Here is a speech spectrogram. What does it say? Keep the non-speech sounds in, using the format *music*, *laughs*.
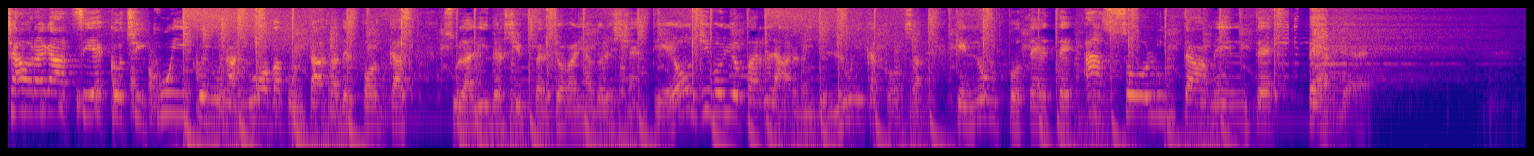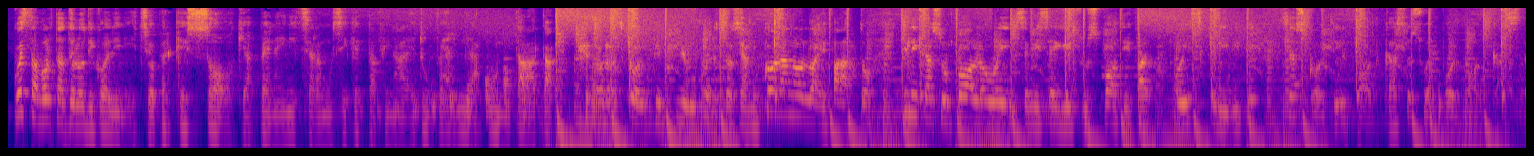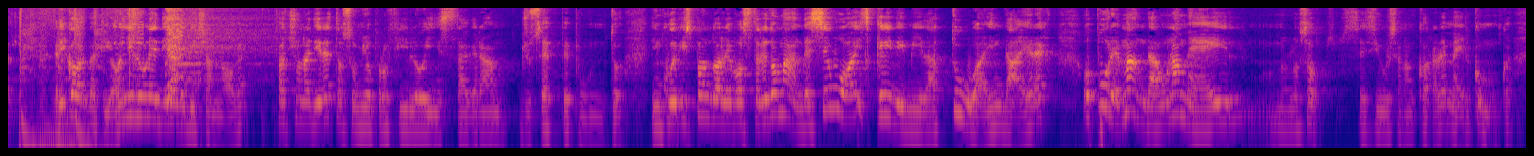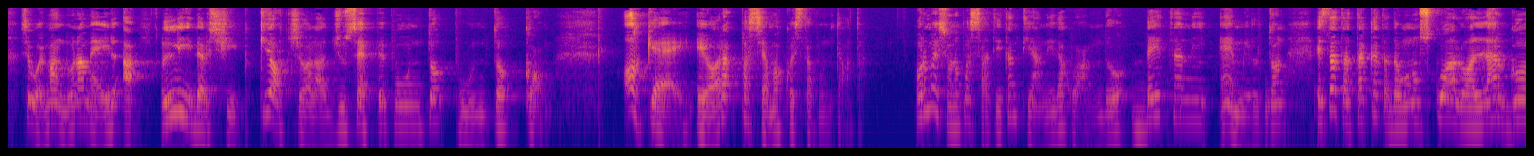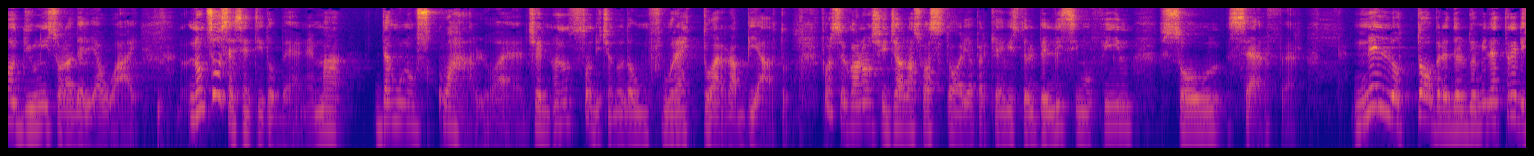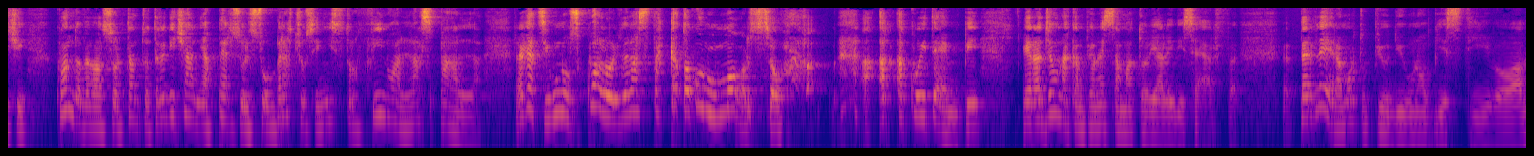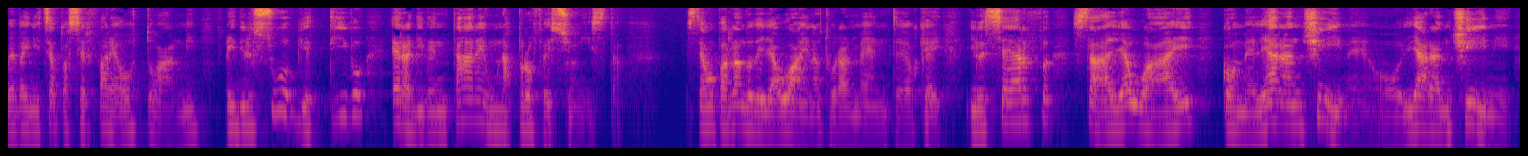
Ciao ragazzi, eccoci qui con una nuova puntata del podcast sulla leadership per giovani adolescenti e oggi voglio parlarvi dell'unica cosa che non potete assolutamente perdere. Questa volta te lo dico all'inizio perché so che appena inizia la musichetta finale tu fermi la puntata e non ascolti più, perciò se ancora non lo hai fatto clicca su following se mi segui su Spotify o iscriviti se ascolti il podcast su Apple Podcast. Ricordati, ogni lunedì alle 19 faccio una diretta sul mio profilo Instagram Giuseppe. in cui rispondo alle vostre domande. Se vuoi scrivimi la tua in direct oppure manda una mail, non lo so se si usano ancora le mail, comunque se vuoi manda una mail a leadership-giuseppe.com. Ok, e ora passiamo a questa puntata. Ormai sono passati tanti anni da quando Bethany Hamilton è stata attaccata da uno squalo a largo di un'isola degli Hawaii. Non so se hai sentito bene, ma da uno squalo, eh. cioè, non sto dicendo da un furetto arrabbiato. Forse conosci già la sua storia perché hai visto il bellissimo film Soul Surfer. Nell'ottobre del 2013, quando aveva soltanto 13 anni, ha perso il suo braccio sinistro fino alla spalla. Ragazzi, uno squalo gliel'ha staccato con un morso. *laughs* a, a, quei tempi era già una campionessa amatoriale di surf. Per lei era molto più di un obiettivo, aveva iniziato a surfare a 8 anni ed il suo obiettivo era diventare una professionista. Stiamo parlando degli Hawaii naturalmente, ok? Il surf sta agli Hawaii come le arancine o gli arancini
